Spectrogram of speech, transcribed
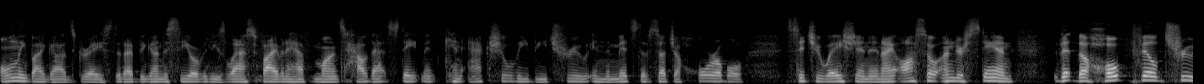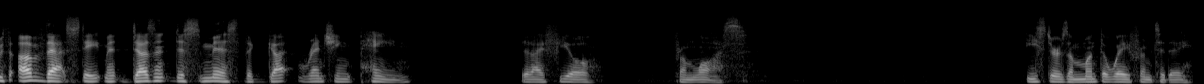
Only by God's grace that I've begun to see over these last five and a half months how that statement can actually be true in the midst of such a horrible situation. And I also understand that the hope filled truth of that statement doesn't dismiss the gut wrenching pain that I feel from loss. Easter is a month away from today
